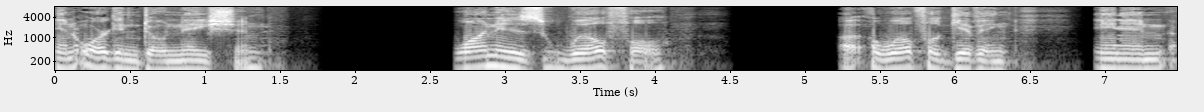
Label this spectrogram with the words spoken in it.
and organ donation. One is willful, a, willful giving, and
